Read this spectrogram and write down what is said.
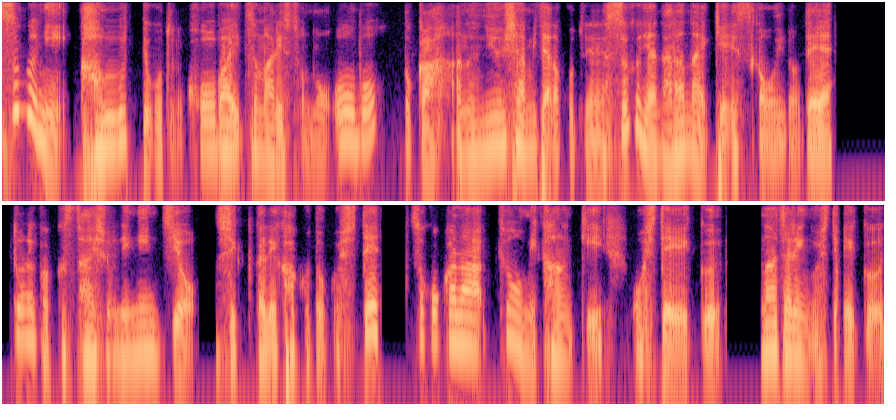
すぐに買うってことの購買、つまりその応募とか、あの入社みたいなことにはすぐにはならないケースが多いので、とにかく最初に認知をしっかり獲得して、そこから興味喚起をしていく、ナーチャリングしていく。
